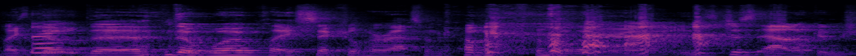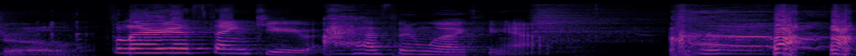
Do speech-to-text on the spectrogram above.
Like like- the, the, the workplace sexual harassment coming from Valeria is just out of control. Valeria, thank you. I have been working out.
